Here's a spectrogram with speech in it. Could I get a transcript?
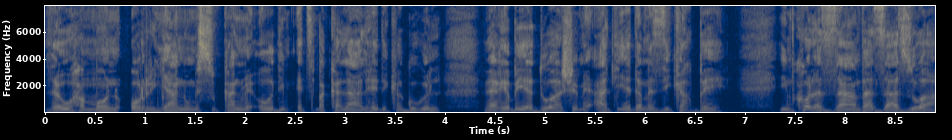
זהו המון אוריין ומסוכן מאוד עם אצבע קלה על הדק הגוגל, והרי בידוע שמעט ידע מזיק הרבה. עם כל הזעם והזעזוע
